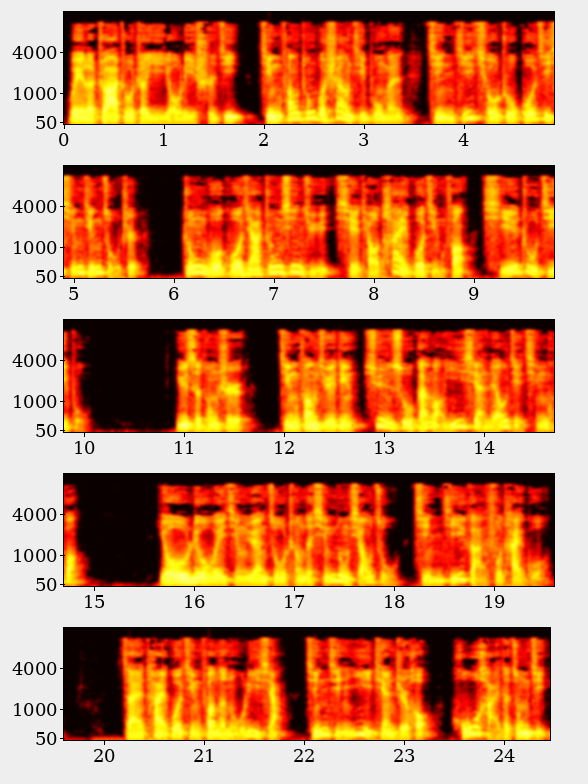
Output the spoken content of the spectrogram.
为了抓住这一有利时机，警方通过上级部门紧急求助国际刑警组织——中国国家中心局，协调泰国警方协助缉捕。与此同时，警方决定迅速赶往一线了解情况。由六位警员组成的行动小组紧急赶赴泰国，在泰国警方的努力下，仅仅一天之后，胡海的踪迹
